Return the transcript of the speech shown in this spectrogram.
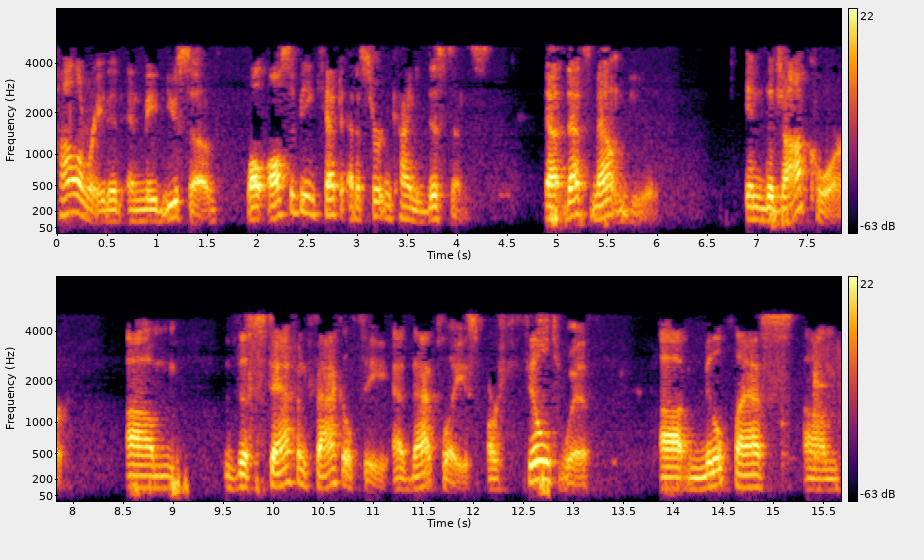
tolerated and made use of while also being kept at a certain kind of distance. Now, that's Mountain View. In the Job Corps, um, the staff and faculty at that place are filled with uh, middle class um,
